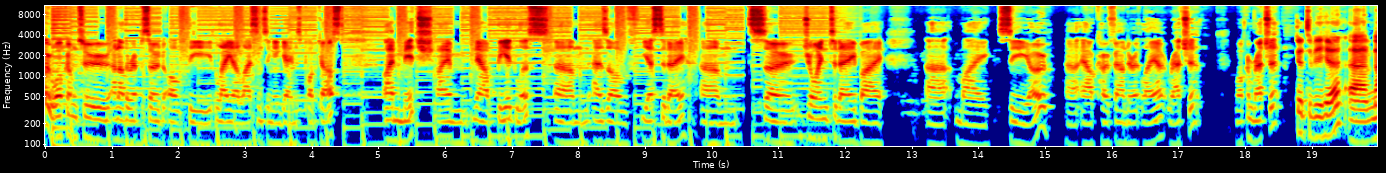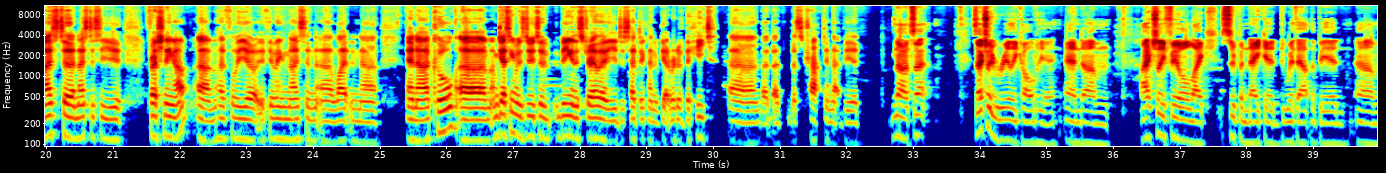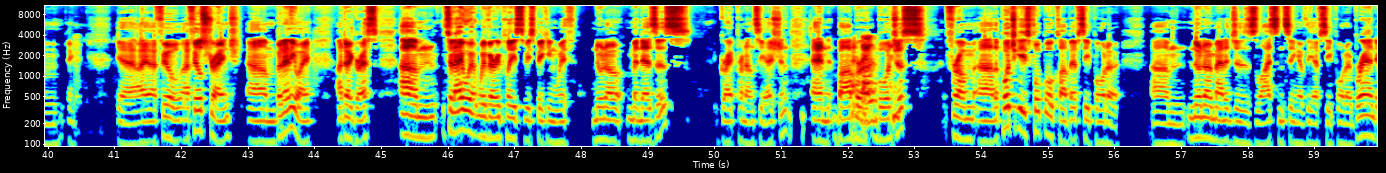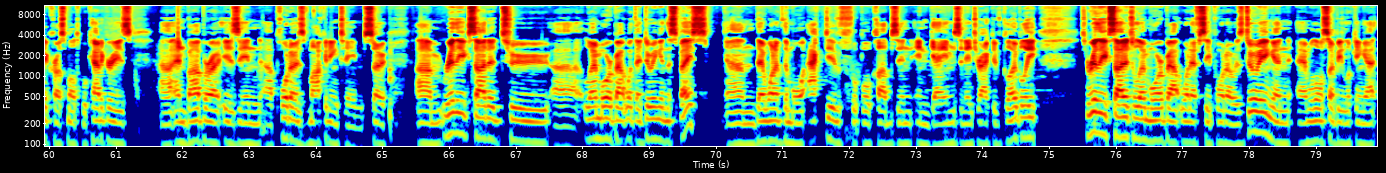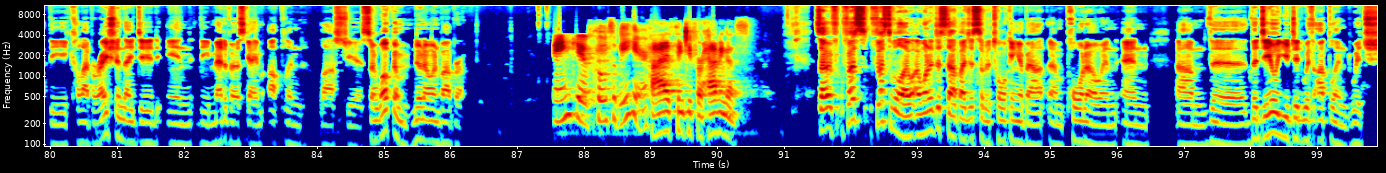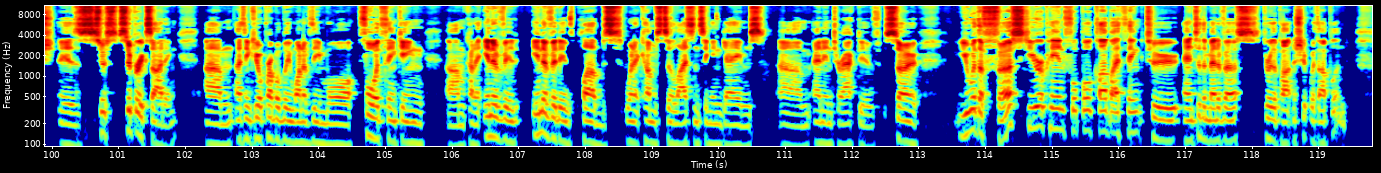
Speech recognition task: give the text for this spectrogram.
Hello, welcome to another episode of the Layer Licensing and Games podcast. I'm Mitch. I am now beardless um, as of yesterday. Um, so, joined today by uh, my CEO, uh, our co-founder at Layer, Ratchet. Welcome, Ratchet. Good to be here. Um, nice to nice to see you freshening up. Um, hopefully, you're, you're, feeling nice and uh, light and uh, and uh, cool. Um, I'm guessing it was due to being in Australia. You just had to kind of get rid of the heat uh, that, that that's trapped in that beard. No, it's not. It's actually really cold here, and um, I actually feel like super naked without the beard. Yeah, I, I, feel I feel strange. Um, but anyway, I digress. Um, today we're, we're very pleased to be speaking with Nuno Menezes, great pronunciation, and Barbara Borges from uh, the Portuguese football club FC Porto. Um, Nuno manages licensing of the FC Porto brand across multiple categories, uh, and Barbara is in uh, Porto's marketing team. So, um, really excited to uh, learn more about what they're doing in the space um, they're one of the more active football clubs in, in games and interactive globally. So really excited to learn more about what FC Porto is doing, and and we'll also be looking at the collaboration they did in the metaverse game Upland last year. So welcome, Nuno and Barbara. Thank you. Cool to be here. Hi. Thank you for having us. So first, first of all, I, I wanted to start by just sort of talking about um, Porto and and um, the the deal you did with Upland, which is su super exciting. Um, I think you're probably one of the more forward thinking, um, kind of innovative innovative clubs when it comes to licensing in games um, and interactive. So you were the first European football club, I think, to enter the metaverse through the partnership with Upland.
